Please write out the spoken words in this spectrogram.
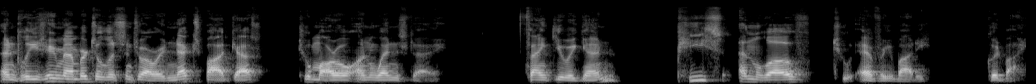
And please remember to listen to our next podcast tomorrow on Wednesday. Thank you again. Peace and love to everybody. Goodbye.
